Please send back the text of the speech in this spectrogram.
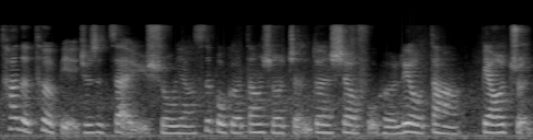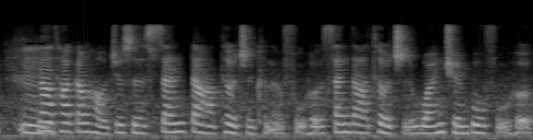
它的特别就是在于说，杨斯伯格当时的诊断是要符合六大标准，嗯，那他刚好就是三大特质可能符合，三大特质完全不符合，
